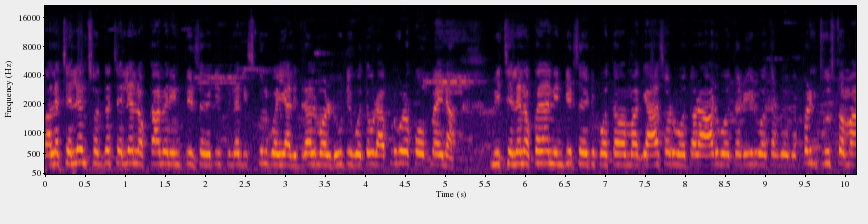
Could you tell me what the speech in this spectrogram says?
వాళ్ళ చెల్లెని సొంత చెల్లెలు ఒక్క ఆమె ఇంటి పిల్లలు స్కూల్ పోయాలి. ఇద్దరు వాళ్ళు డ్యూటీ పోతే కూడా అప్పుడు కూడా కోపమైనా మీ చెల్లెలు ఒక్కదాన్ని ఇంటి పోతావా మా గ్యాస్ వాడు పోతాడు ఆడు పోతాడు ఈడు పోతాడు. మేము ఎప్పటికి చూస్తామా?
